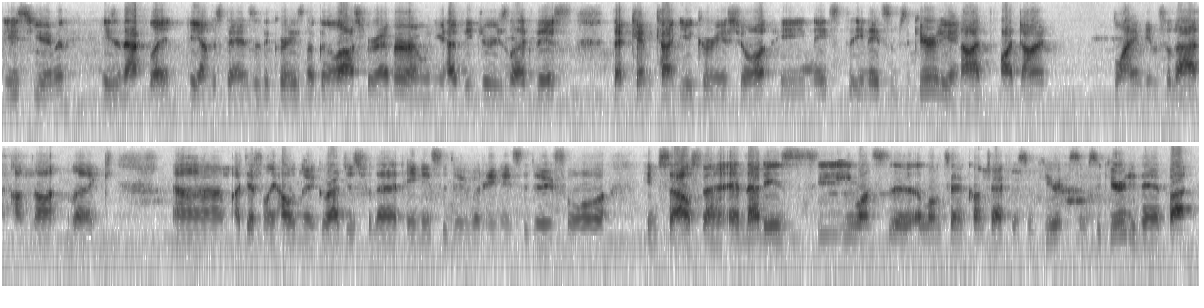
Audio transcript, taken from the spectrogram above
he's human he's an athlete. He understands that the career is not going to last forever, and when you have injuries like this that can cut your career short, he needs to, he needs some security, and I I don't blame him for that. I'm not like. Um, I definitely hold no grudges for that. He needs to do what he needs to do for himself, and, and that is he, he wants a, a long-term contract and some security, some security there. But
